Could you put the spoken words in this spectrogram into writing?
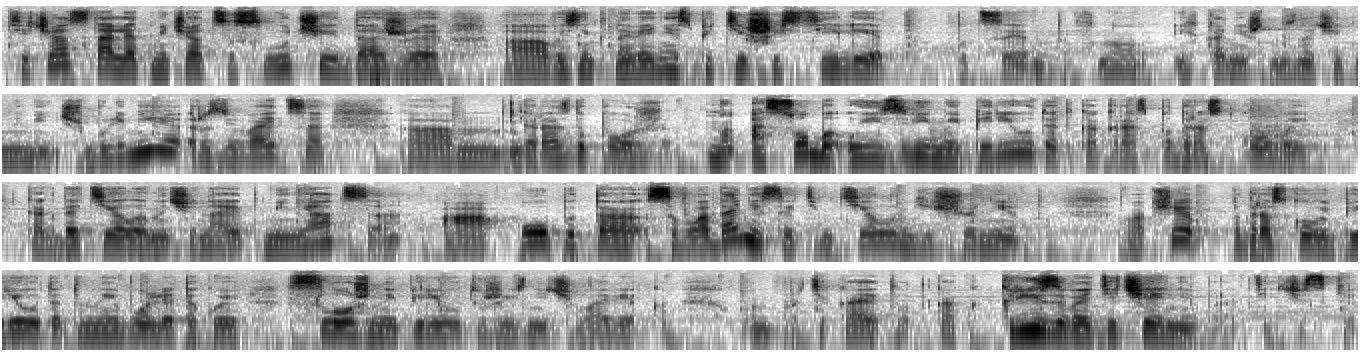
Сейчас стали отмечаться случаи даже а, возникновения с 5-6 лет пациентов. Ну, их, конечно, значительно меньше. Булимия развивается э, гораздо позже. Но особо уязвимый период это как раз подростковый когда тело начинает меняться, а опыта совладания с этим телом еще нет. Вообще подростковый период – это наиболее такой сложный период в жизни человека. Он протекает вот как кризовое течение практически.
